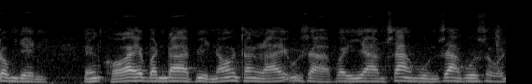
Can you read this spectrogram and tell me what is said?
ร่มเย็นดังขอให้บรรดาพี่น้องทั้งหลายอุตส่าห์พยายามสร้างบุญสร้างกุศล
